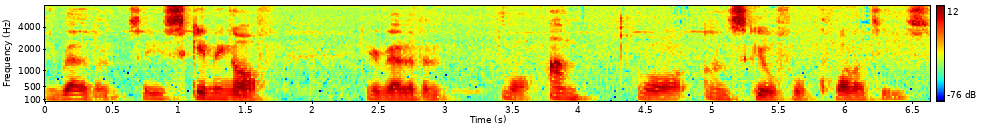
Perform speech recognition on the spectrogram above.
irrelevant. So you're skimming off irrelevant or, un, or unskillful qualities.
